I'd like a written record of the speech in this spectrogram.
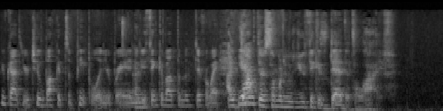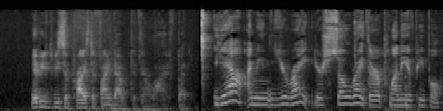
You've got your two buckets of people in your brain, and, And- you think about them a different way. I yeah, doubt there's someone who you think is dead that's alive. Maybe you'd be surprised to find out that they're alive, but yeah. I mean, you're right. You're so right. There are plenty of people,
